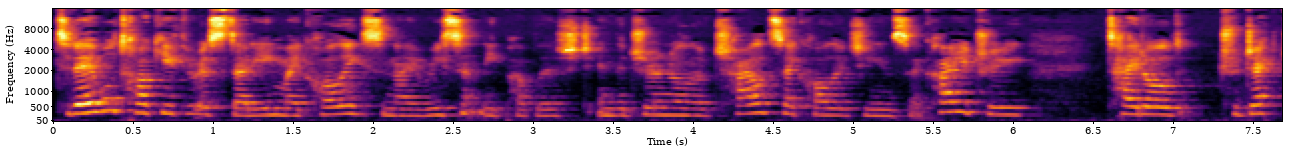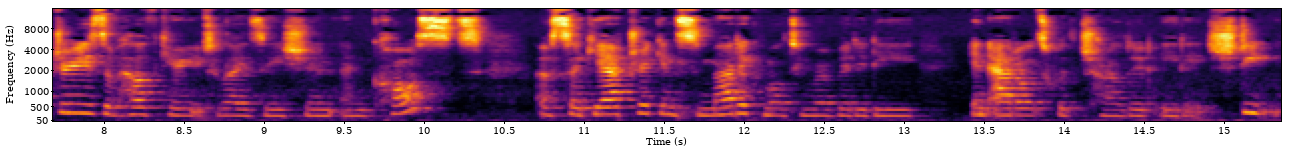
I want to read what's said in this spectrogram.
Today we'll talk you through a study my colleagues and I recently published in the Journal of Child Psychology and Psychiatry titled Trajectories of Healthcare Utilization and Costs of Psychiatric and Somatic Multimorbidity in Adults with Childhood ADHD.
